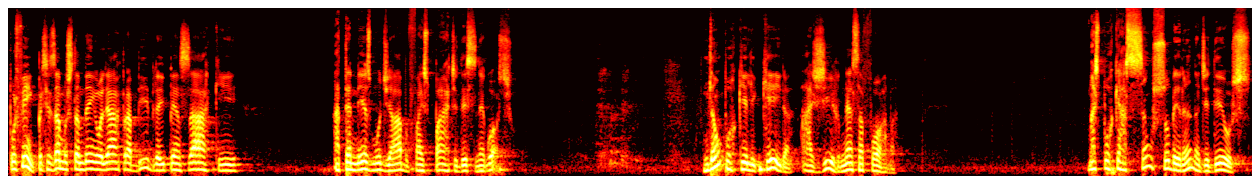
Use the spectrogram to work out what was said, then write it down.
Por fim, precisamos também olhar para a Bíblia e pensar que até mesmo o diabo faz parte desse negócio. Não porque ele queira agir nessa forma, mas porque a ação soberana de Deus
